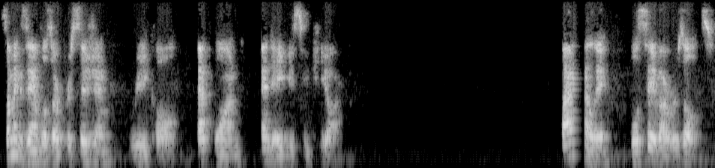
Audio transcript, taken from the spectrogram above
Some examples are precision, recall, F1, and AUCPR. Finally, we'll save our results.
